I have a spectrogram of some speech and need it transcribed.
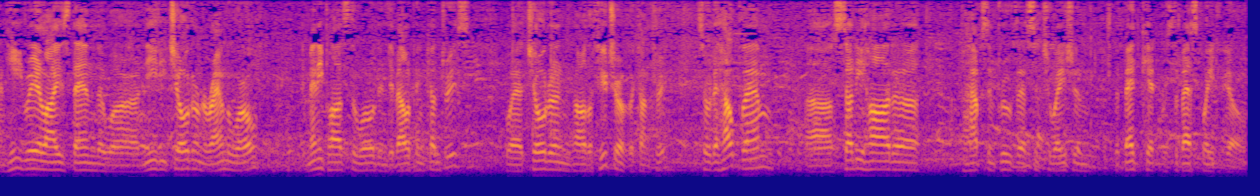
And he realized then there were needy children around the world, in many parts of the world, in developing countries, where children are the future of the country. So to help them uh, study harder, perhaps improve their situation, the bed kit was the best way to go.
